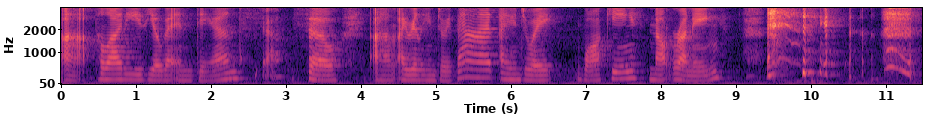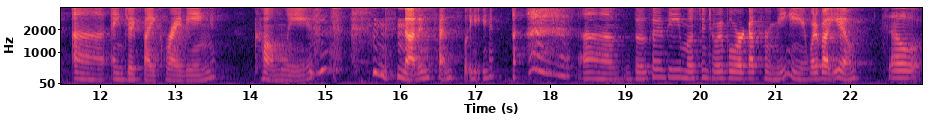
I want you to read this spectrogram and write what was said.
uh, Pilates, yoga, and dance. Yeah. So um, I really enjoy that. I enjoy walking, not running. uh, I enjoy bike riding calmly, not intensely. Um, those are the most enjoyable workouts for me. What about you? So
